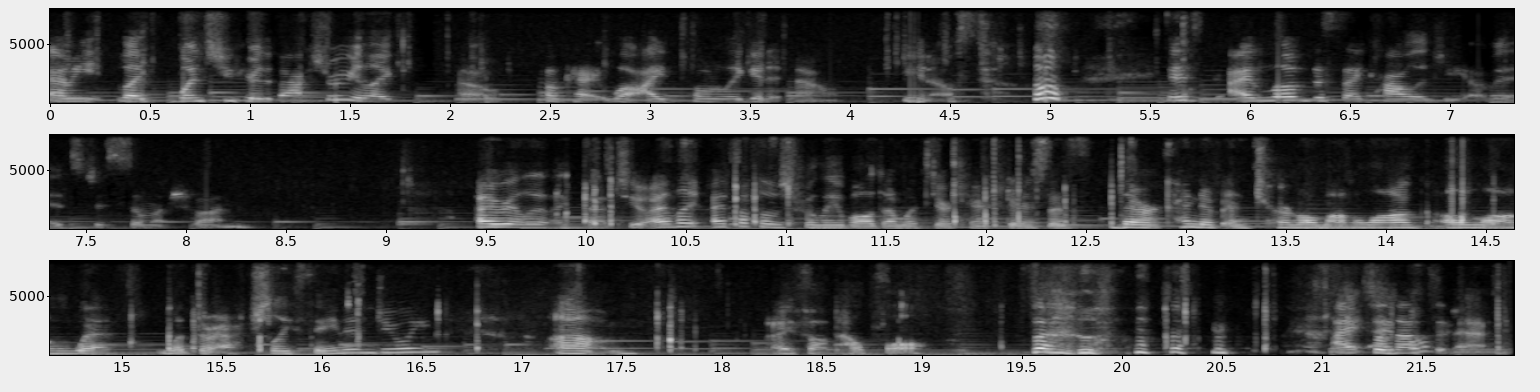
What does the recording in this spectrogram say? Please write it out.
I mean, like once you hear the backstory, you're like, oh, okay, well, I totally get it now. You know, so it's, I love the psychology of it. It's just so much fun. I really like that too. I like. I thought that was really well done with your characters, as their kind of internal monologue along with what they're actually saying and doing. Um, I found helpful. So I, So I that's that.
